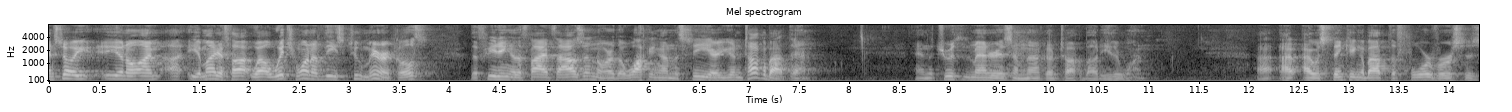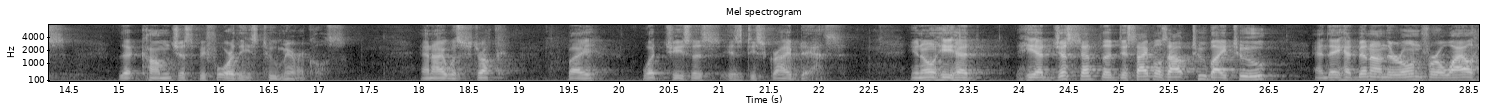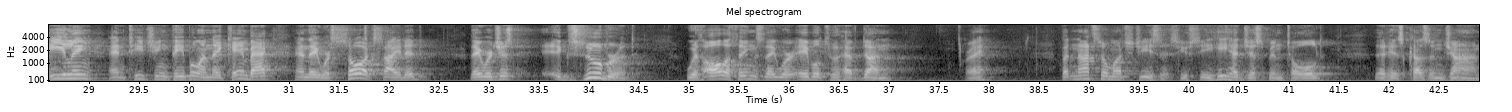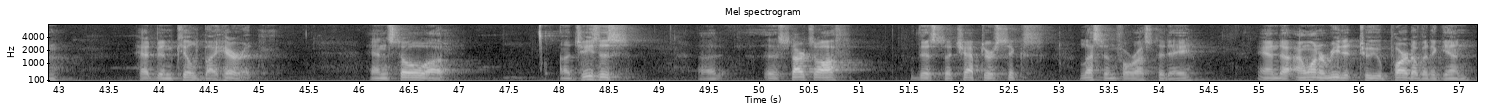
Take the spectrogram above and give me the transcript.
And so, you know, uh, you might have thought, well, which one of these two miracles, the feeding of the 5,000 or the walking on the sea, are you going to talk about then? And the truth of the matter is, I'm not going to talk about either one. Uh, I, I was thinking about the four verses that come just before these two miracles. And I was struck by what Jesus is described as. You know, he had, he had just sent the disciples out two by two, and they had been on their own for a while, healing and teaching people, and they came back and they were so excited. They were just exuberant with all the things they were able to have done, right? But not so much Jesus. You see, he had just been told that his cousin John had been killed by Herod. And so uh, uh, Jesus uh, uh starts off this uh, chapter 6 lesson for us today. And uh, I want to read it to you, part of it again,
